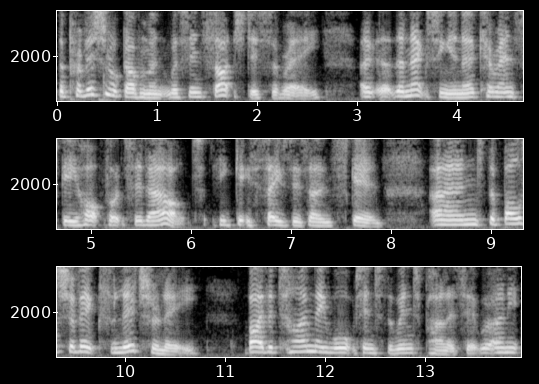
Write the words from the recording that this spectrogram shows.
the provisional government was in such disarray uh, uh the next thing you know, Kerensky hotfoots it out. He, he saves his own skin. And the Bolsheviks literally by the time they walked into the Winter Palace, it were only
